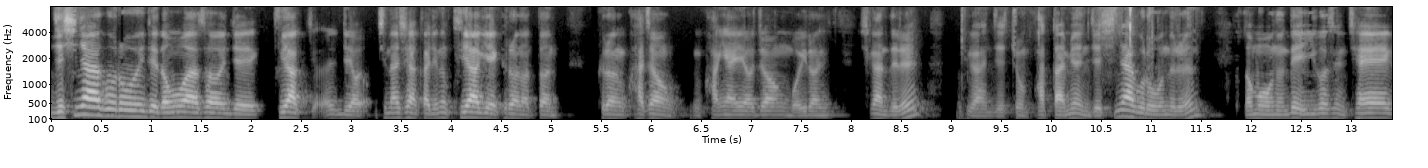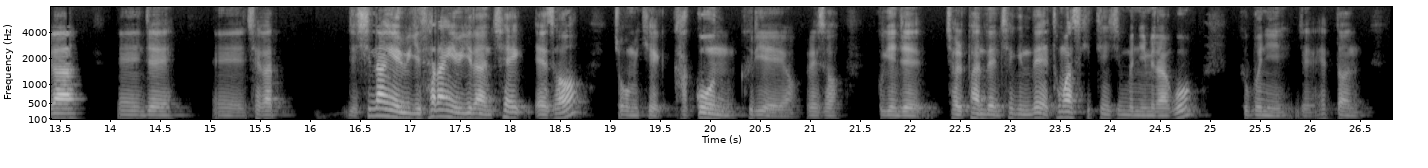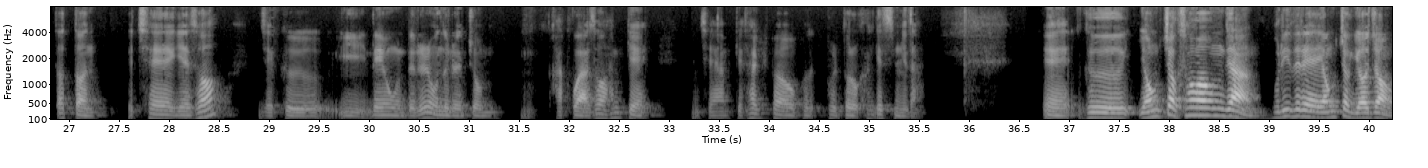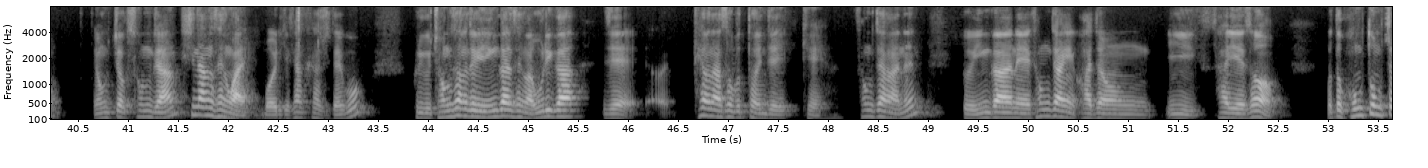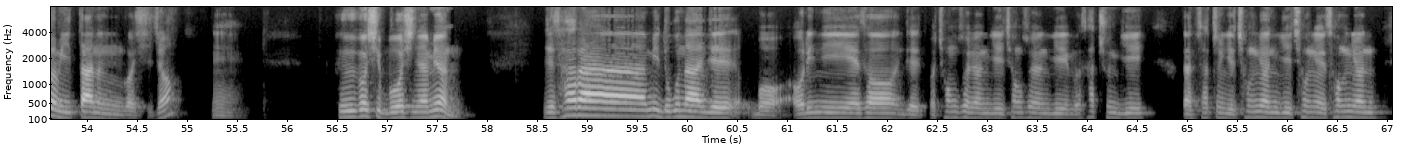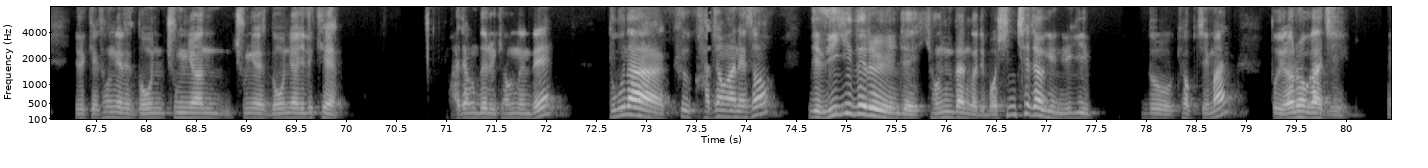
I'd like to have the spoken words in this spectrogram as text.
이제 신약으로 이제 넘어와서 이제 구약 이제 지난 시간까지는 구약의 그런 어떤 그런 과정, 광야의 여정 뭐 이런 시간들을 우리가 이제 좀 봤다면 이제 신약으로 오늘은 넘어오는데 이것은 제가 예, 이제 예, 제가 이제 신앙의 위기, 사랑의 위기라는 책에서 조금 이렇게 갖고 온 글이에요. 그래서 그게 이제 절판된 책인데 토마스 키팅 신부님이라고 그분이 이제 했던 썼던 그 책에서 이제 그 이 내용들을 오늘은 좀 갖고 와서 함께 이제 함께 살펴보도록 하겠습니다. 예, 그 영적 성장, 우리들의 영적 여정, 영적 성장, 신앙생활 뭐 이렇게 생각하셔도 되고 그리고 정상적인 인간 생활, 우리가 이제 태어나서부터 이제 이렇게 성장하는 그 인간의 성장의 과정 이 사이에서 어떤 공통점이 있다는 것이죠. 예. 그것이 무엇이냐면 이제 사람이 누구나 이제 뭐 어린이에서 이제 뭐 청소년기, 청소년기, 뭐 사춘기, 그다음 사춘기, 청년기, 청년, 성년 이렇게 성년에서 노, 중년, 중년에서 노년 이렇게 과정들을 겪는데 누구나 그 과정 안에서 이제 위기들을 이제 겪는다는 거죠. 뭐 신체적인 위기도 겪지만 또 여러 가지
